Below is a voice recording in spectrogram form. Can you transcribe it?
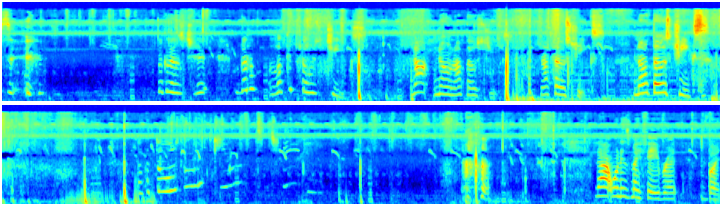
look at those cheeks. little look at those cheeks. Not no, not those cheeks. Not those cheeks. Not those cheeks. Look at those little cute cheeks. that one is my favorite, but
